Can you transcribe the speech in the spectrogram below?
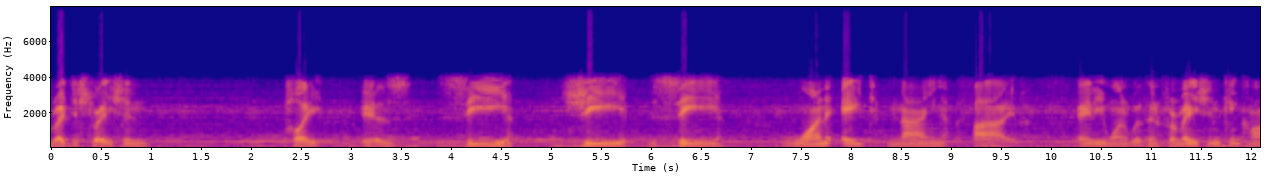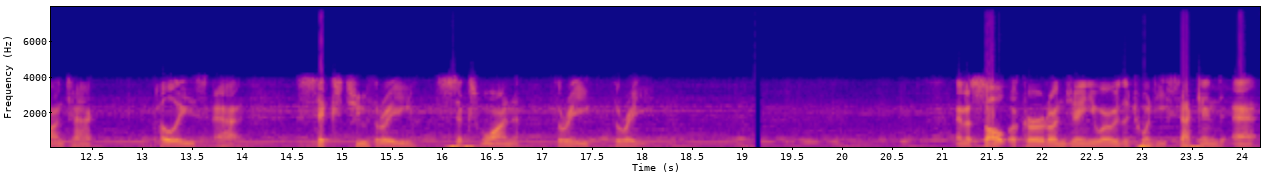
Registration plate is ZGZ1895. Anyone with information can contact police at 623 6133. An assault occurred on January the 22nd at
